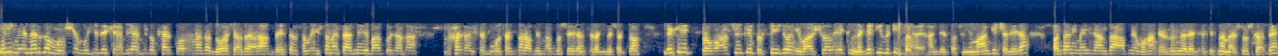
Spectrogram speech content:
नहीं मैं मेरे को मुझे मुझे देखिए अभी अभी तो खैर कोरोना का दौर चल रहा है और आप बेहतर समय इस समय शायद मैं ये बात को ज़्यादा प्रखर ढंग से बोल सकता और अपनी बात को सही ढंग से रख भी सकता हूँ। देखिए प्रवासियों के प्रति जो निवासियों में एक नेगेटिविटी तो है हंड्रेड परसेंट मान के चलेगा पता नहीं मैं नहीं जानता आपने वहाँ देहरादून में रहकर कितना महसूस करते हैं,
